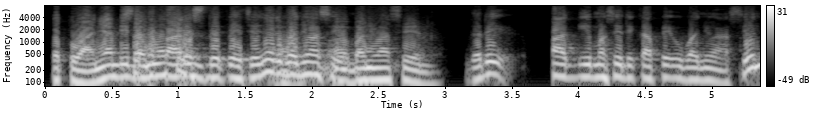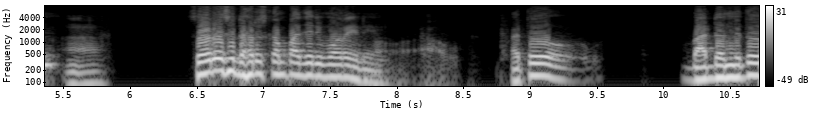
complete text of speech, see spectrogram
Ketuanya di sekretaris Banyuasin. DPC-nya di Ah, Banyuasin oh, Banyuasin. jadi pagi masih di KPU Banyuasin Ah. sore sudah harus kampanye di Muara Enim Wow. Nah, itu badan itu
